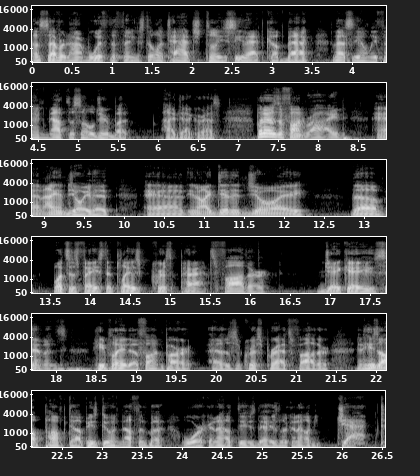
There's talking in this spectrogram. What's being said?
a severed arm with the thing still attached till you see that come back. And that's the only thing, not the soldier, but I digress. But it was a fun ride, and I enjoyed it. And, you know, I did enjoy the, what's his face that plays Chris Pratt's father, J.K. Simmons. He played a fun part as Chris Pratt's father. And he's all pumped up. He's doing nothing but working out these days, looking all jacked.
